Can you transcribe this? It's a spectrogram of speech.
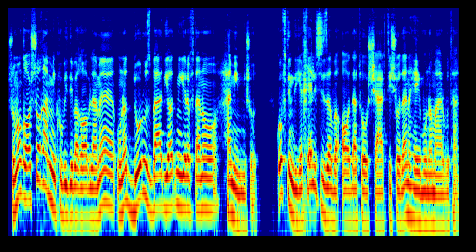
شما قاشق هم میکوبیدی به قابلمه اونا دو روز بعد یاد می‌گرفتن و همین می‌شد. گفتیم دیگه خیلی چیزا به عادت و شرطی شدن حیوونا مربوطن.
